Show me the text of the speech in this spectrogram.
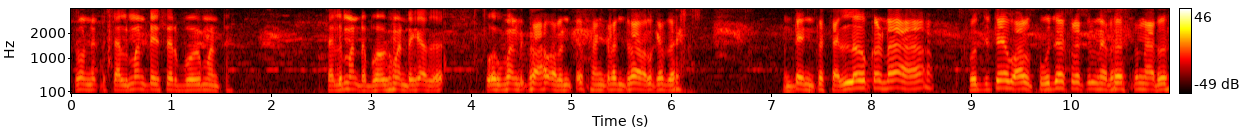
చూడండి ఇక్కడ చలిమంట వేశారు భోగిమంట చలిమంట భోగిమంట కాదు. భోగిమంటకు రావాలంటే సంక్రాంతి రావాలి కదా. అంటే ఇంత చలిలో కూడా పొద్దుటే వాళ్ళు పూజాకృతులు నిర్వహిస్తున్నారు.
